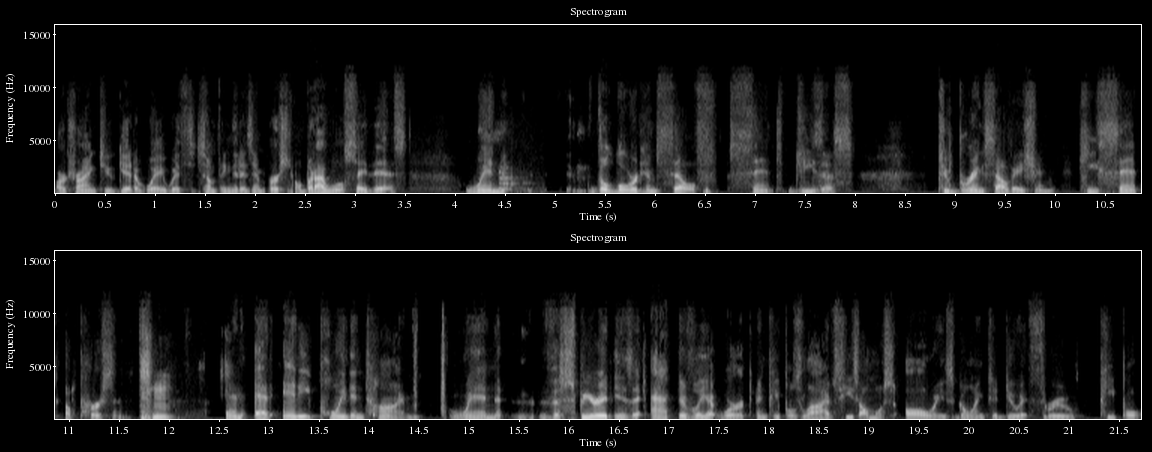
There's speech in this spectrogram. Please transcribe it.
are trying to get away with something that is impersonal. But I will say this when the Lord Himself sent Jesus to bring salvation. He sent a person. Hmm. And at any point in time, when the Spirit is actively at work in people's lives, He's almost always going to do it through people.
